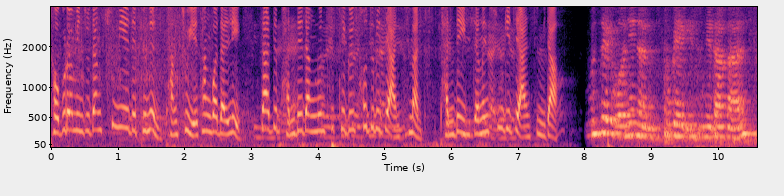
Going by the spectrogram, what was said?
더불어민주당 추미애 대표는 당초 예상과 달리 사드 반대 당론 채택을 서두르지 않지만 반대 입장은 숨기지 않습니다. 문제의 원인은 북에 있습니다만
